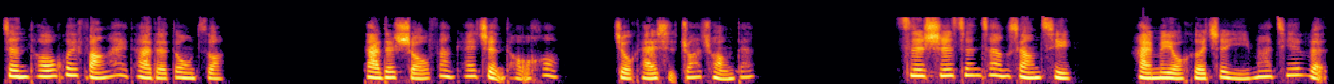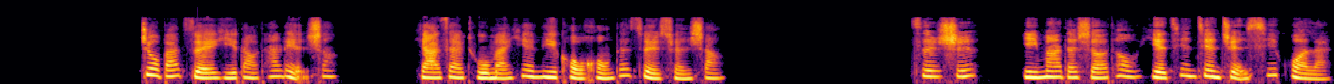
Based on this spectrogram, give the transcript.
枕头会妨碍他的动作。他的手放开枕头后，就开始抓床单。此时，真唱想起还没有和这姨妈接吻。就把嘴移到他脸上，压在涂满艳丽口红的嘴唇上。此时，姨妈的舌头也渐渐卷吸过来，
